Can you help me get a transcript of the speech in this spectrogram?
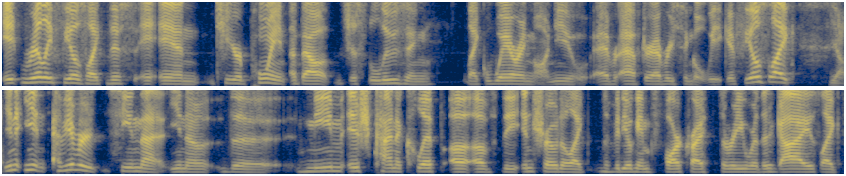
it really feels like this. And to your point about just losing like wearing on you every, after every single week. It feels like, yeah. You know, you, have you ever seen that? You know, the meme ish kind of clip uh, of the intro to like the video game Far Cry Three, where the guy is like,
